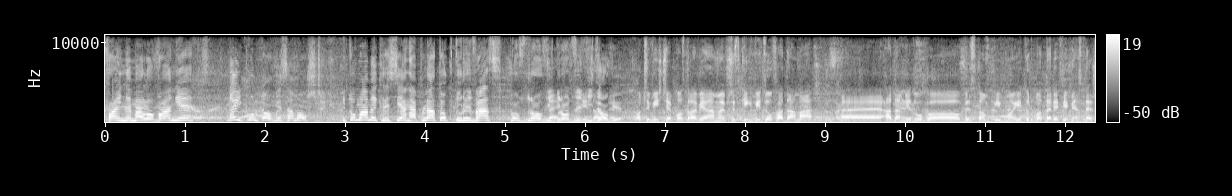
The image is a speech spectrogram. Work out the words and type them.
Fajne malowanie. No i kultowy samochód. I tu mamy Krystiana Plato, który Was pozdrowi, Cześć, drodzy dzień widzowie. dobry. Oczywiście pozdrawiamy wszystkich widzów Adama. E, Adam niedługo wystąpi w mojej turboteryfie, więc też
